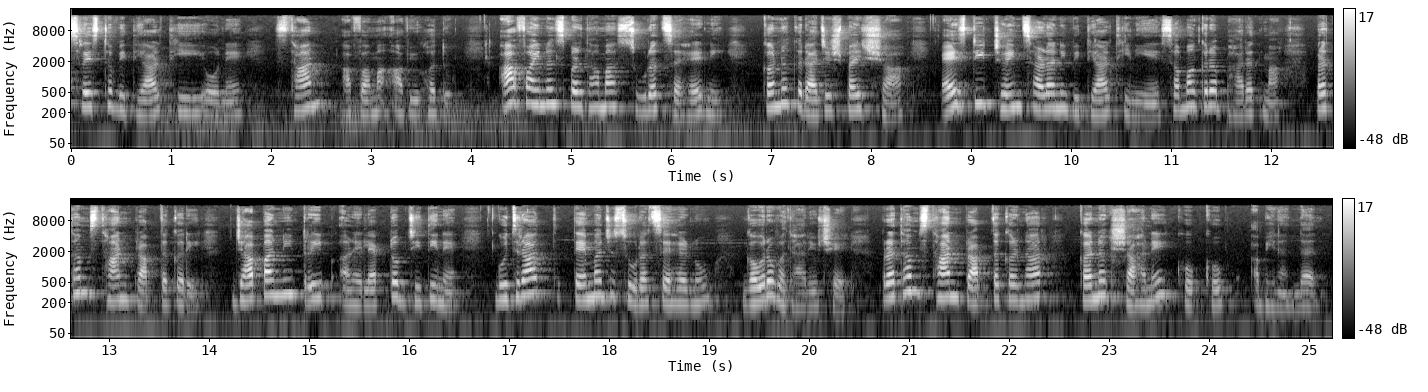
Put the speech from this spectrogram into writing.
શ્રેષ્ઠ વિદ્યાર્થીઓને સ્થાન આપવામાં આવ્યું હતું. આ ફાઇનલ સ્પર્ધામાં સુરત શહેરની કનક રાજેશભાઈ શાહ એસડી જૈન શાળાની વિદ્યાર્થિનીએ સમગ્ર ભારતમાં પ્રથમ સ્થાન પ્રાપ્ત કરી. જાપાનની ટ્રીપ અને લેપટોપ જીતીને ગુજરાત તેમજ સુરત શહેરનું ગૌરવ વધાર્યું છે. પ્રથમ સ્થાન પ્રાપ્ત કરનાર કનક શાહને ખૂબ ખૂબ અભિનંદન.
